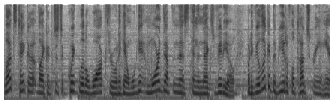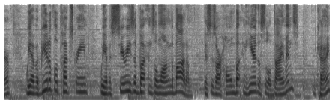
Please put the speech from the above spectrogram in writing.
let's take a like a, just a quick little walkthrough. And again, we'll get more depth in this in the next video. But if you look at the beautiful touchscreen here, we have a beautiful touchscreen. We have a series of buttons along the bottom. This is our home button here, this little diamond. Okay,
